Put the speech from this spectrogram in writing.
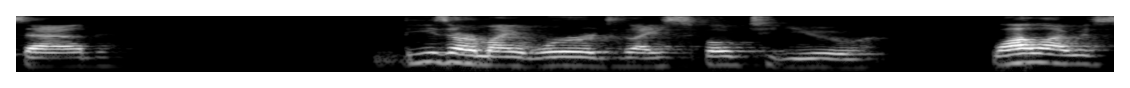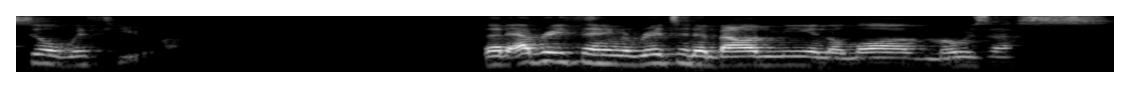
said, These are my words that I spoke to you while I was still with you. That everything written about me in the law of Moses,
